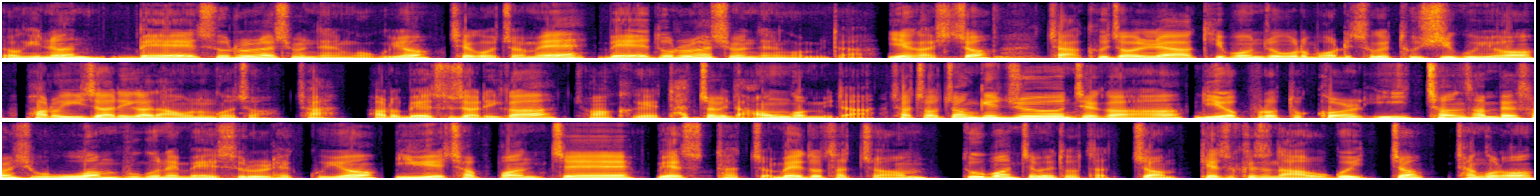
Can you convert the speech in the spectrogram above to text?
여기는 매수를 하시면 되는 거고요. 최고점에 매도를 하시면 되는 겁니다. 이해 가시죠? 자, 그 전략 기본적으로 머릿속에 두시고요. 바로 이 자리가 나오는 거죠. 자, 바로 매수 자리가 정확하게 타점이 나온 겁니다. 자, 저점 기준 제가 니어 프로토콜 2335원 부근에 매수를 했고요. 이후에 첫 번째 매수 타점, 매도 타점, 두 번째 매도 타점 계속해서 나오고 있죠. 참고로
